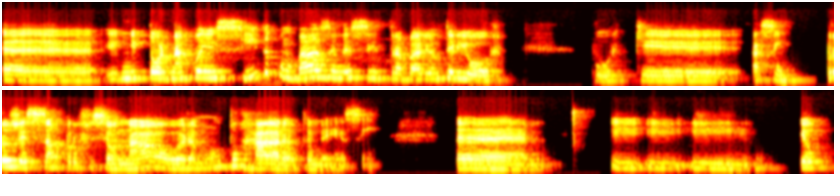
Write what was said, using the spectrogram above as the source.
É, e me tornar conhecida com base nesse trabalho anterior, porque, assim, projeção profissional era muito rara também, assim. É, e, e, e, eu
